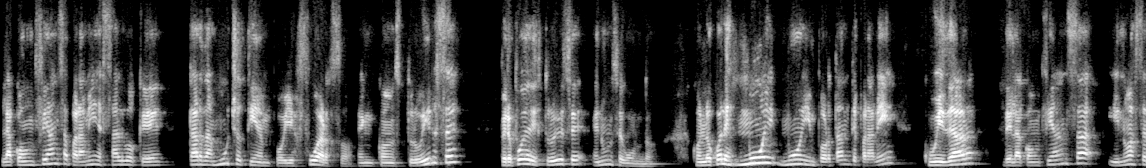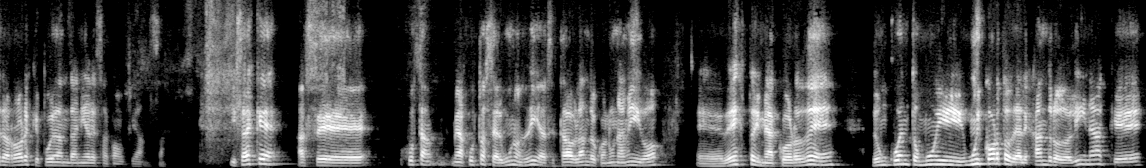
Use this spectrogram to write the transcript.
la confianza para mí es algo que tarda mucho tiempo y esfuerzo en construirse, pero puede destruirse en un segundo. Con lo cual es muy, muy importante para mí cuidar de la confianza y no hacer errores que puedan dañar esa confianza. Y sabes que hace, justo, justo hace algunos días estaba hablando con un amigo eh, de esto y me acordé de un cuento muy, muy corto de Alejandro Dolina que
